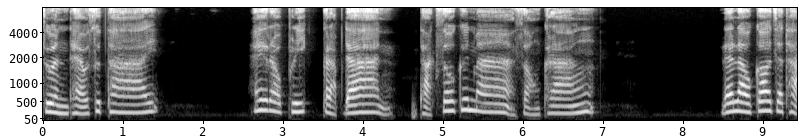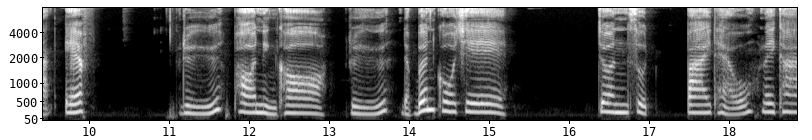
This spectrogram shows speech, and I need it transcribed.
ส่วนแถวสุดท้าย ให้เราพลิกกลับด้าน ถักโซ่ขึ้นมาสองครั้ง และเราก็จะถัก F หรือพอหนึ่งคอ หรือดับเบิลโคเชจนสุดปลายแถวเลยค่ะ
